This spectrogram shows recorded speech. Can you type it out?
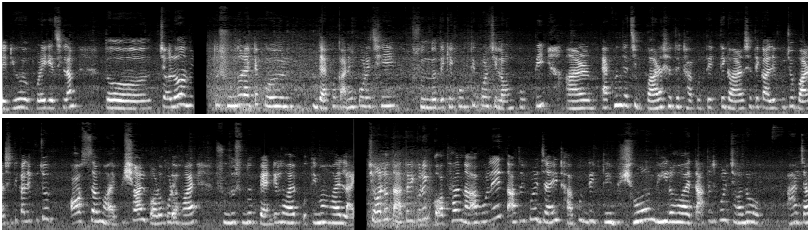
রেডি হয়ে উপরে গেছিলাম। তো চলো আমি তো সুন্দর একটা দেখো কানে পরেছি সুন্দর দেখে কুর্তি পরেছি লং কুর্তি। আর এখন যাচ্ছি বারাসাতে ঠাকুর দেখতে। বারাসাতে কালী পুজো। বারাসাতে কালী পুজো অসম হয়, বিশাল বড় করে হয়। সুন্দর সুন্দর প্যান্ডেল হয়, প্রতিমা হয় লাইট চলো তাড়াতাড়ি করে কথা না বলে তাড়াতাড়ি করে যাই ঠাকুর দেখতে। ভীষণ ভিড় হয়, তাড়াতাড়ি করে চলো। আর যা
